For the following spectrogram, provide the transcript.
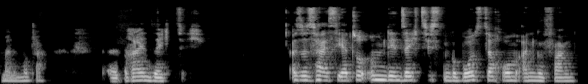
meine Mutter, äh, 63. Also das heißt, sie hat so um den 60. Geburtstag rum angefangen,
